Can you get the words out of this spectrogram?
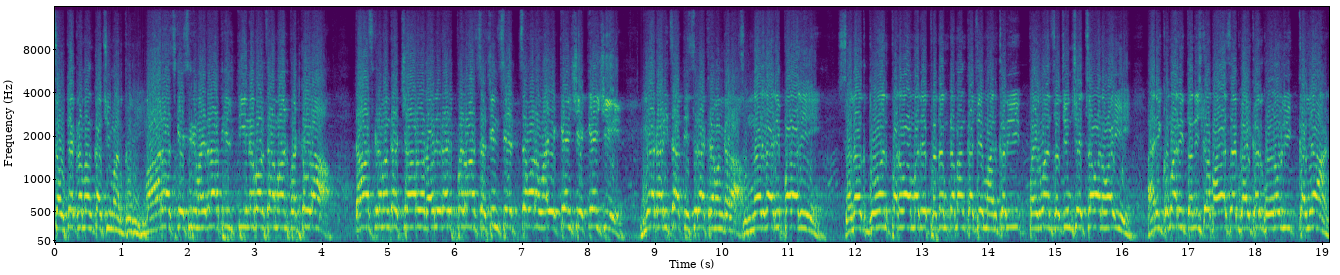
चौथ्या क्रमांकाची मानकरी. महाराज केसरी मैदानातील तीन नंबरचा मान पटकवला. तास क्रमांक चार वर धावली गाडी पळवा. सचिन सेठ चव्हाण वाय एक्क्याऐंशी एक्क्याऐंशी. या गाडीचा तिसरा क्रमांकाला. सुंदर गाडी पळाली. सलग दोन पर्वामध्ये प्रथम क्रमांकाचे मानकरी पैलवान सचिन शेठ चव्हाण वाई आणि कुमारी तनिष्का बाळासाहेब गायकर गोरवली कल्याण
